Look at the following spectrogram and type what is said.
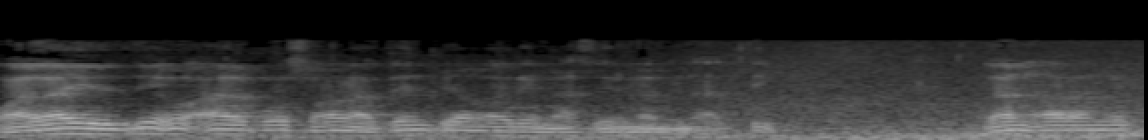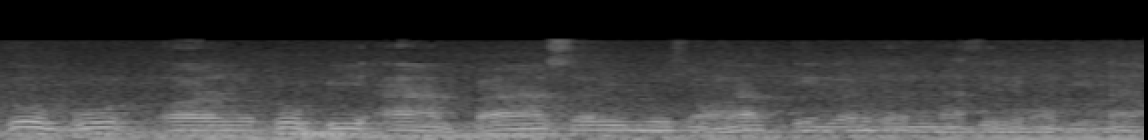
wala yuzi'u alfu sholatin fi ghairi masjid madinati dan orang nyukupu orang nyukupi apa seribu sholat tinggal ke masjid Madinah.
